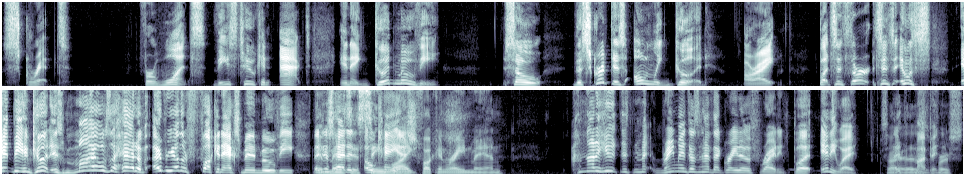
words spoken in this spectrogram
script. For once, these two can act in a good movie. So the script is only good. All right, but since they're since it was. It being good is miles ahead of every other fucking X Men movie that it just makes had it it seem okay. like fucking Rain Man. I'm not a huge. Rain Man doesn't have that great of writing, but anyway. Sorry, That's that was my the opinion. first.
